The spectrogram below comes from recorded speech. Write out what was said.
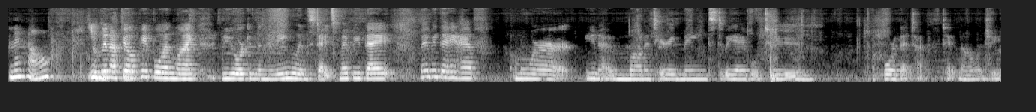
Now, And then I feel people in like New York and the New England states, maybe they maybe they have more, you know, monetary means to be able to afford that type of technology.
